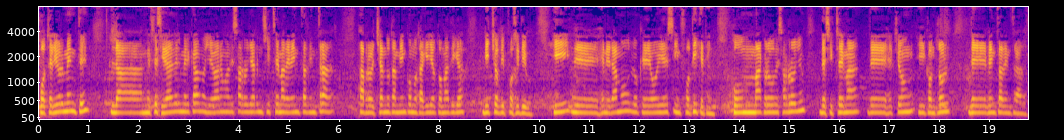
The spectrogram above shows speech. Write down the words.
Posteriormente, las necesidades del mercado nos llevaron a desarrollar un sistema de venta de entradas aprovechando también como taquilla automática dichos dispositivos. Y eh, generamos lo que hoy es Infoticketing, un macro desarrollo de sistemas de gestión y control de venta de entradas.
